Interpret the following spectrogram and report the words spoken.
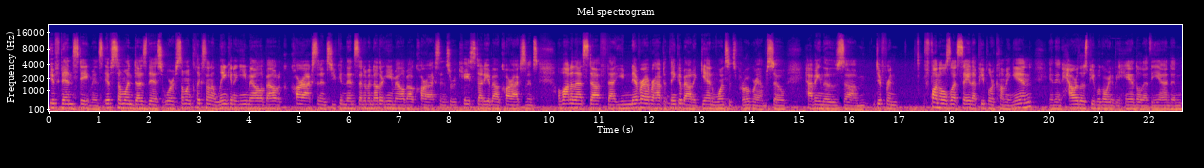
if then statements. If someone does this, or if someone clicks on a link in an email about car accidents, you can then send them another email about car accidents or a case study about car accidents. A lot of that stuff that you never ever have to think about again once it's programmed. So having those um, different funnels, let's say, that people are coming in, and then how are those people going to be handled at the end? And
